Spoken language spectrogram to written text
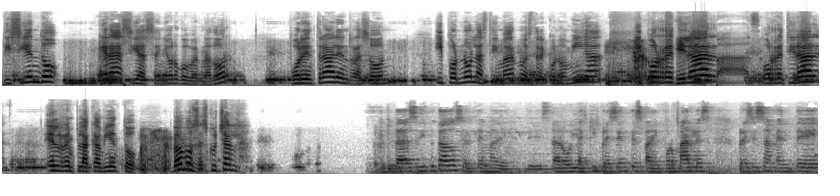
diciendo gracias, señor gobernador, por entrar en razón y por no lastimar nuestra economía y por retirar, por retirar el reemplacamiento. Vamos a escucharla. Diputadas y diputados, el tema de, estar hoy aquí presentes para informarles precisamente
